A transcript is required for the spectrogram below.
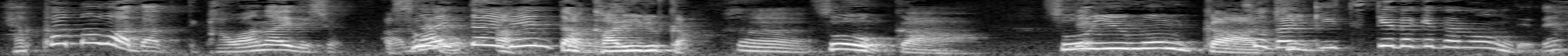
袴はだって買わないでしょ。あそう大体レンタあまあル。借りるか。うん。そうか。そういうもんか。そうだ、き着付けだけ頼んでね。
